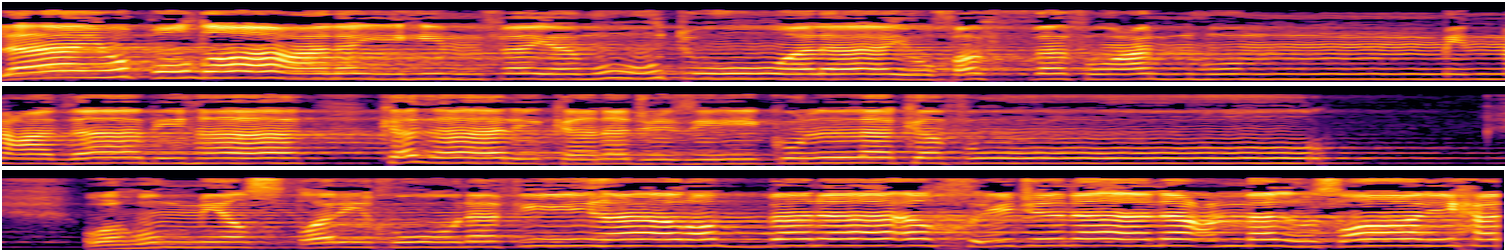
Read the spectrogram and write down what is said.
لا يقضى عليهم فيموتوا ولا يخفف عنهم من عذابها. كذلك نجزي كل كفور. وهم يصطرخون فيها ربنا أخرجنا نعمل صالحا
